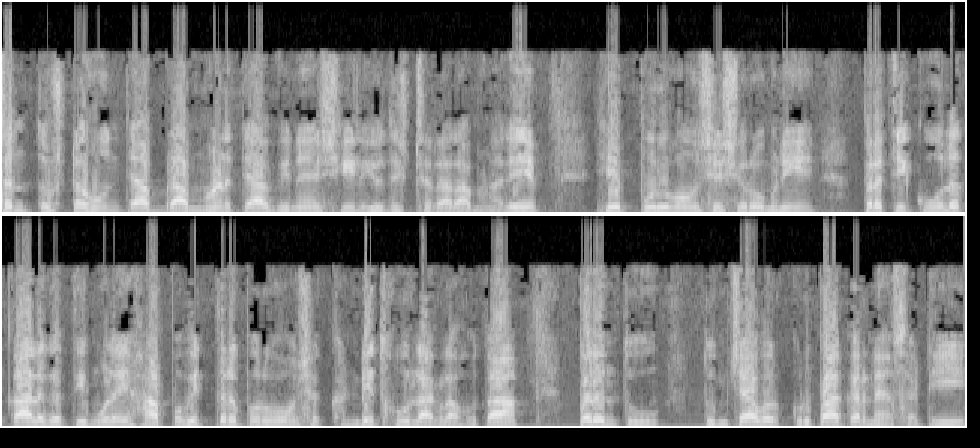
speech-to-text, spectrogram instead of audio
संतुष्ट होऊन त्या ब्राह्मण त्या विनयशील युधिष्ठिराला म्हणाले हे पूर्ववंश शिरोमणी प्रतिकूल कालगतीमुळे हा पवित्र पूर्ववंश खंडित होऊ लागला होता परंतु तुमच्यावर कृपा करण्यासाठी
